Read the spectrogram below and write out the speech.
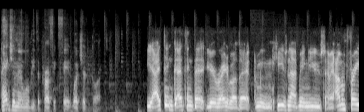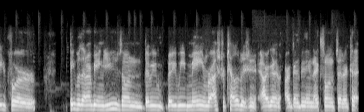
Benjamin will be the perfect fit. What's your thoughts? Yeah, I think I think that you're right about that. I mean, he's not being used. I mean, I'm afraid for people that aren't being used on WWE main roster television are gonna are gonna be the next ones that are cut.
